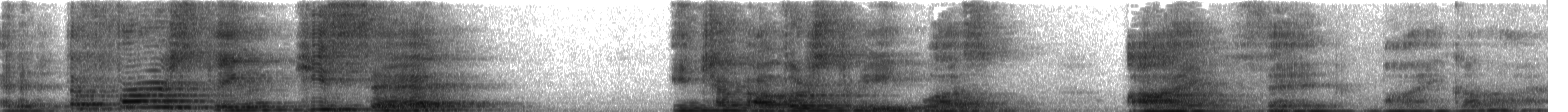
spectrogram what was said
And the first thing he said in chapter, uh, verse 3 was, I thank my God.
